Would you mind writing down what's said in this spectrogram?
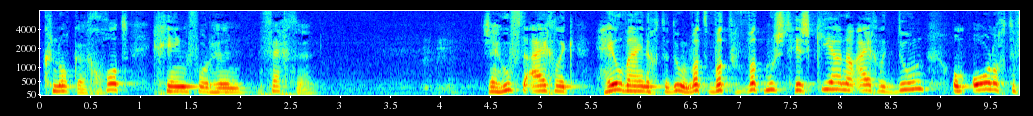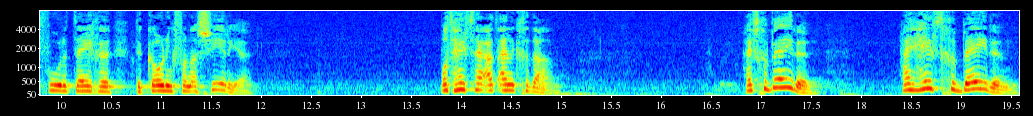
knokken. God ging voor hun vechten. Zij hoefden eigenlijk heel weinig te doen. Wat, wat, wat moest Hiskia nou eigenlijk doen om oorlog te voeren tegen de koning van Assyrië? Wat heeft hij uiteindelijk gedaan? Hij heeft gebeden. Hij heeft gebeden.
